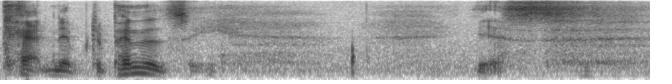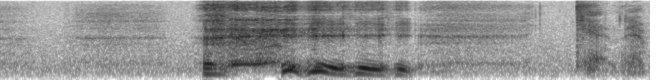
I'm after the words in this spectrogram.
catnip dependency. Yes. catnip.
